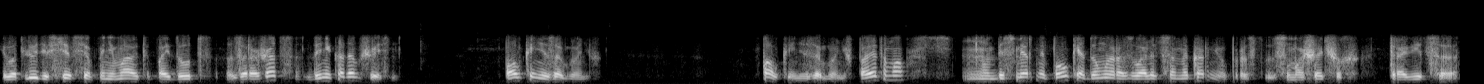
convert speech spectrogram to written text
и вот люди все все понимают и пойдут заражаться, да никогда в жизни. Палкой не загонишь. Палкой не загонишь. Поэтому бессмертный полк, я думаю, развалится на корню. Просто сумасшедших травиться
